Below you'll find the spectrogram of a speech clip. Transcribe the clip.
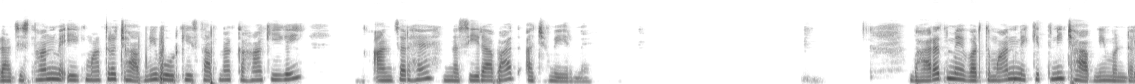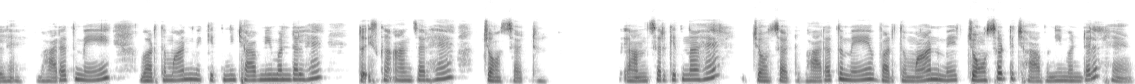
राजस्थान में एकमात्र छावनी बोर्ड की स्थापना कहाँ की गई? आंसर है नसीराबाद, अजमेर में। भारत में वर्तमान में कितनी छावनी मंडल हैं? भारत में वर्तमान में कितनी छावनी मंडल हैं? तो इसका आंसर है चौसठ। आंसर कितना है? चौसठ। भारत में वर्तमान में चौसठ छावनी मंडल हैं।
